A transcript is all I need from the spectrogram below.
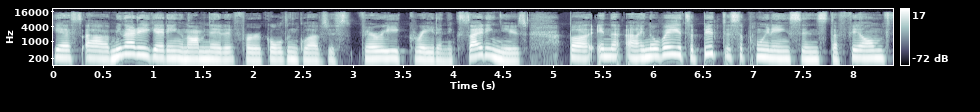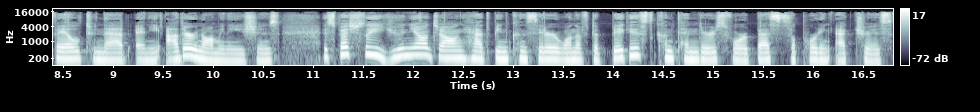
Yes, uh, Minari getting nominated for Golden Globes is very great and exciting news. But in uh, in a way, it's a bit disappointing since the film failed to nab any other nominations. Especially Yoon Ye-jung had been considered one of the biggest contenders for Best Supporting Actress.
